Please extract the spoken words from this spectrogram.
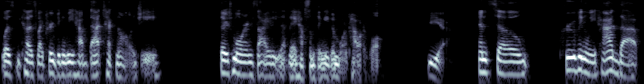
was because by proving we have that technology, there's more anxiety that they have something even more powerful. Yeah. And so proving we had that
